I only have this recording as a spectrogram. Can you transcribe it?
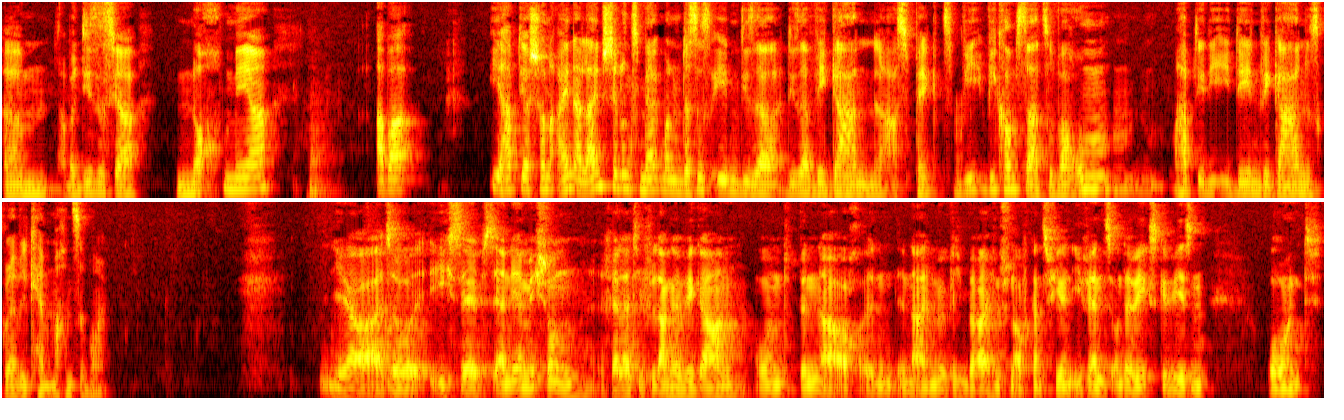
Ähm, aber dieses Jahr noch mehr. Aber ihr habt ja schon ein Alleinstellungsmerkmal und das ist eben dieser, dieser vegane Aspekt. Wie, wie kommt es dazu? Warum habt ihr die Idee, ein veganes Gravel Camp machen zu wollen? Ja, also ich selbst ernähre mich schon relativ lange vegan und bin auch in, in allen möglichen Bereichen schon auf ganz vielen Events unterwegs gewesen. Und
